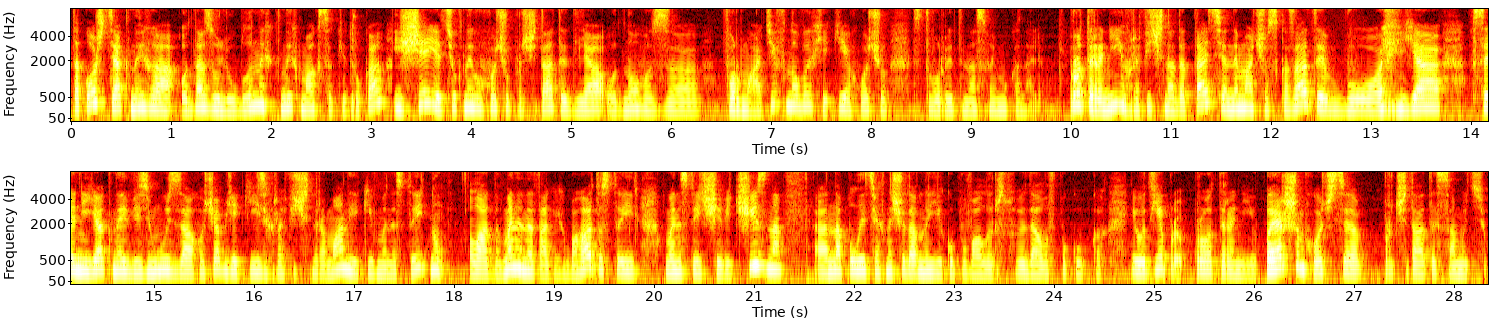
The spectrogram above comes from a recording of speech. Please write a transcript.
Також ця книга одна з улюблених книг Макса Кідрука. І ще я цю книгу хочу прочитати для одного з форматів нових, які я хочу створити на своєму каналі. Про тиранію, графічна адаптація, нема що сказати, бо я все ніяк не візьмусь за хоча б якийсь графічний роман, який в мене стоїть. Ну, ладно, в мене не так їх багато стоїть. В мене стоїть ще вітчизна е, на полицях. Нещодавно її купували, розповідала в покупках. І от є про, про тиранію. Першим хочеться прочитати саме цю.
